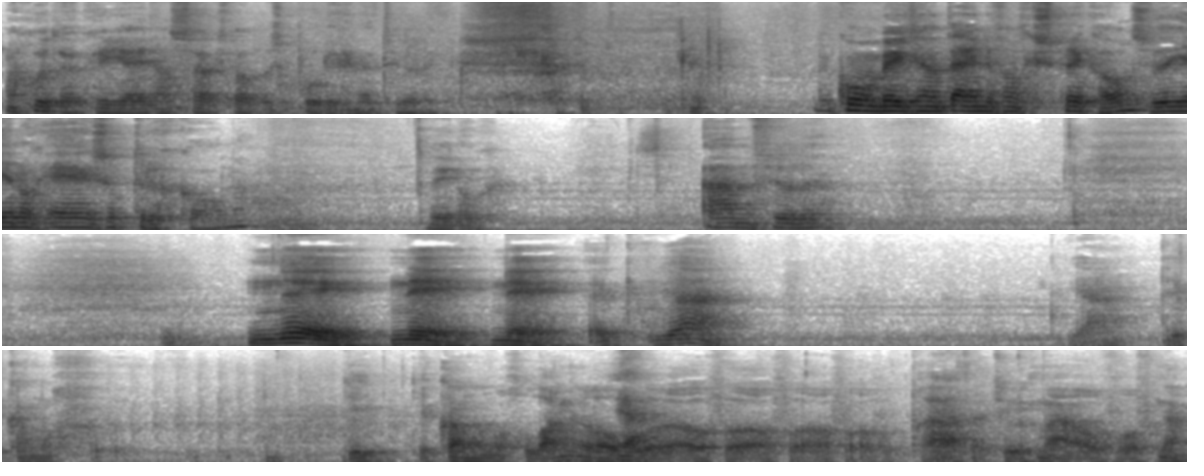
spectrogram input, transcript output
Maar goed, dat kun jij dan straks wel bespoedigen natuurlijk. We komen een beetje aan het einde van het gesprek Hans. Wil jij nog ergens op terugkomen? Wil je nog iets aanvullen? Nee, nee, nee. Ik, ja. Ja, je kan nog. Je, je kan er nog langer over, ja. over, over, over, over praten, natuurlijk. Maar over, of, nou,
